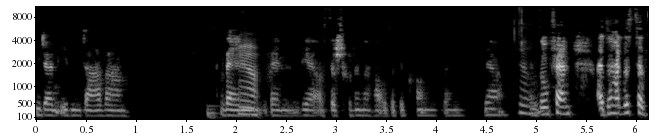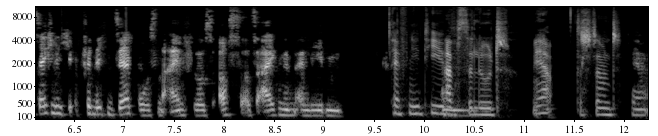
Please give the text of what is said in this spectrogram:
die dann eben da war wenn, ja. wenn wir aus der Schule nach Hause gekommen sind. Ja. ja. Insofern, also hat es tatsächlich, finde ich, einen sehr großen Einfluss aus, aus eigenem Erleben. Definitiv. Absolut. Ja, das stimmt. Ja.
